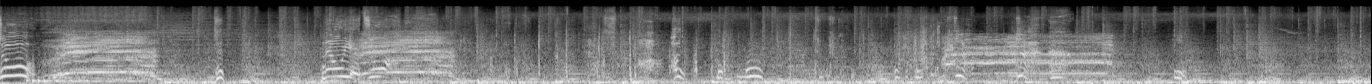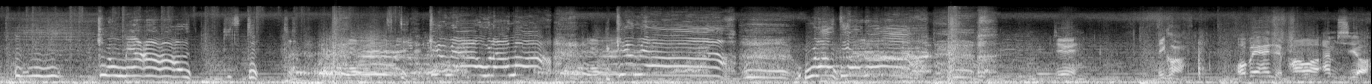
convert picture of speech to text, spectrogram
猪，哪有野猪啊？救命啊！救命啊！有人吗？救命啊！有人掉啊！姐，你看，我边还在跑啊，暗时哦，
